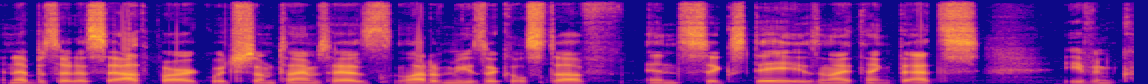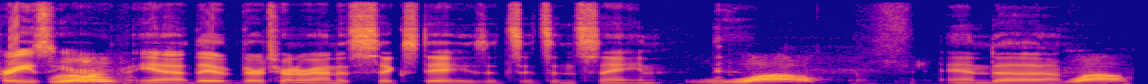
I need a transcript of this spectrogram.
an episode of South Park, which sometimes has a lot of musical stuff in six days, and I think that's even crazier. Really? Yeah, their their turnaround is six days. It's it's insane. Wow. And uh, wow,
